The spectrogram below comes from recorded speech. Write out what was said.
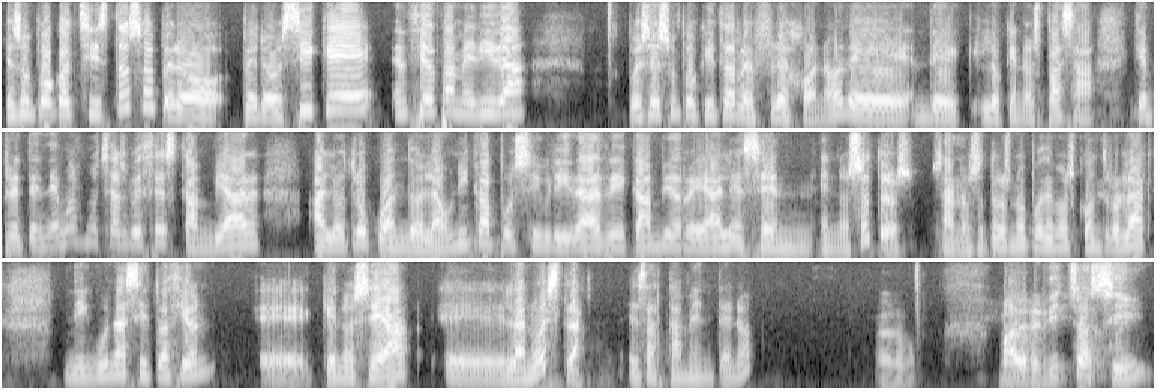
es un poco chistoso, pero, pero sí que en cierta medida pues es un poquito reflejo ¿no? de, lo que nos pasa, que pretendemos muchas veces cambiar al otro cuando la única posibilidad de cambio real es en, en nosotros. O sea, nosotros no podemos controlar ninguna situación eh, que no sea eh, la nuestra, exactamente, ¿no? Claro. Madre, dicho así,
